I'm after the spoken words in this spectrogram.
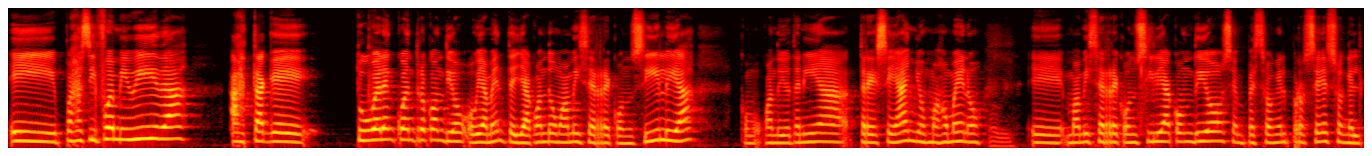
Y pues así fue mi vida hasta que tuve el encuentro con Dios. Obviamente, ya cuando mami se reconcilia, como cuando yo tenía 13 años más o menos, eh, mami se reconcilia con Dios, empezó en el proceso, en el,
